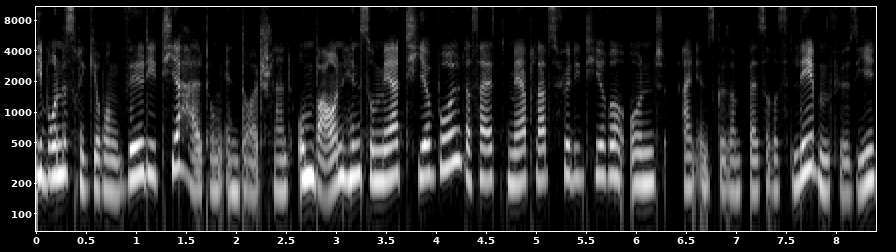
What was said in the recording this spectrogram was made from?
Die Bundesregierung will die Tierhaltung in Deutschland umbauen hin zu mehr Tierwohl, das heißt mehr Platz für die Tiere und ein insgesamt besseres Leben für sie.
